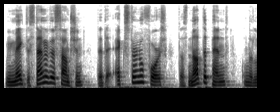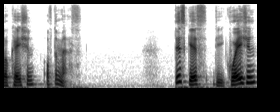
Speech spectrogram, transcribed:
We make the standard assumption that the external force does not depend on the location of the mass. This gives the equation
